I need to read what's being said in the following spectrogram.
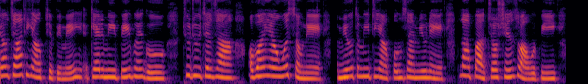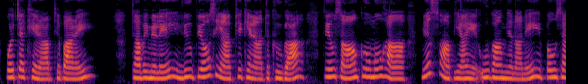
ယောက်ျားတစ်ယောက်ဖြစ်ပေမယ့်အကယ်ဒမီပေးပွဲကိုထူးထူးခြားခြားအဝိုင်းရောင်ဝတ်စုံနဲ့အမျိုးသမီးတစ်ယောက်ပုံစံမျိုးနဲ့လှပကြော်ရှင်းစွာဝတ်ပြီးပွဲတက်ခဲ့တာဖြစ်ပါတယ်။ဒါပေမဲ့လည်းလူပြောစရာဖြစ်ခဲ့တာတခုကတရုတ်ဆောင်ကိုမိုးဟာမြတ်စွာဘုရားရဲ့ဦးခေါင်းမျက်နှာနဲ့ပုံစံ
